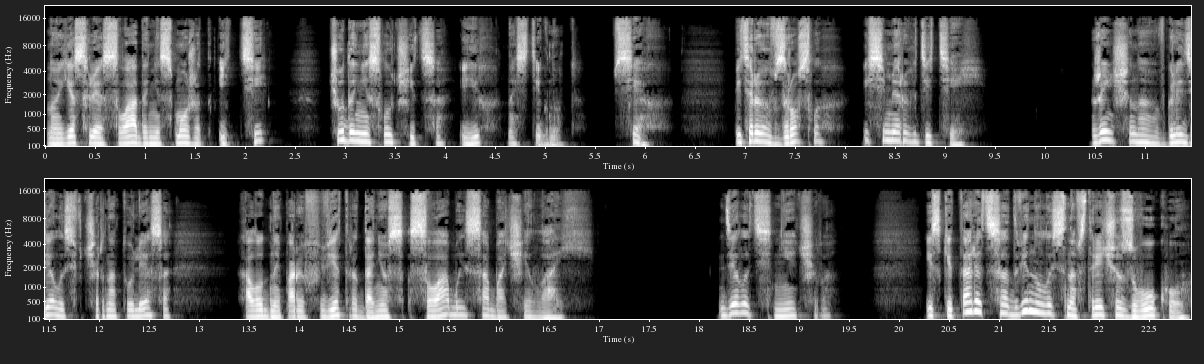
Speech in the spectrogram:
но если Слада не сможет идти, чудо не случится, и их настигнут. Всех пятерых взрослых и семерых детей. Женщина вгляделась в черноту леса, холодный порыв ветра донес слабый собачий лай. Делать нечего. И скиталица двинулась навстречу звуку,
